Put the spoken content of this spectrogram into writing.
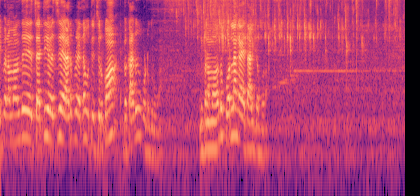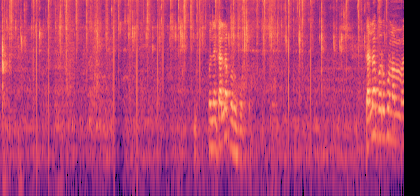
இப்போ நம்ம வந்து சட்டியை வச்சு அடுப்பில் எண்ணெய் ஊற்றி வச்சுருக்கோம். இப்போ கடுகு போட்டுக்குருவோம் இப்போ நம்ம வந்து பொருளங்காயை தாளிக்க போகிறோம் கொஞ்சம் கடலப்பருப்பு போட்டுக்கோ கடலப்பருப்பு நம்ம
